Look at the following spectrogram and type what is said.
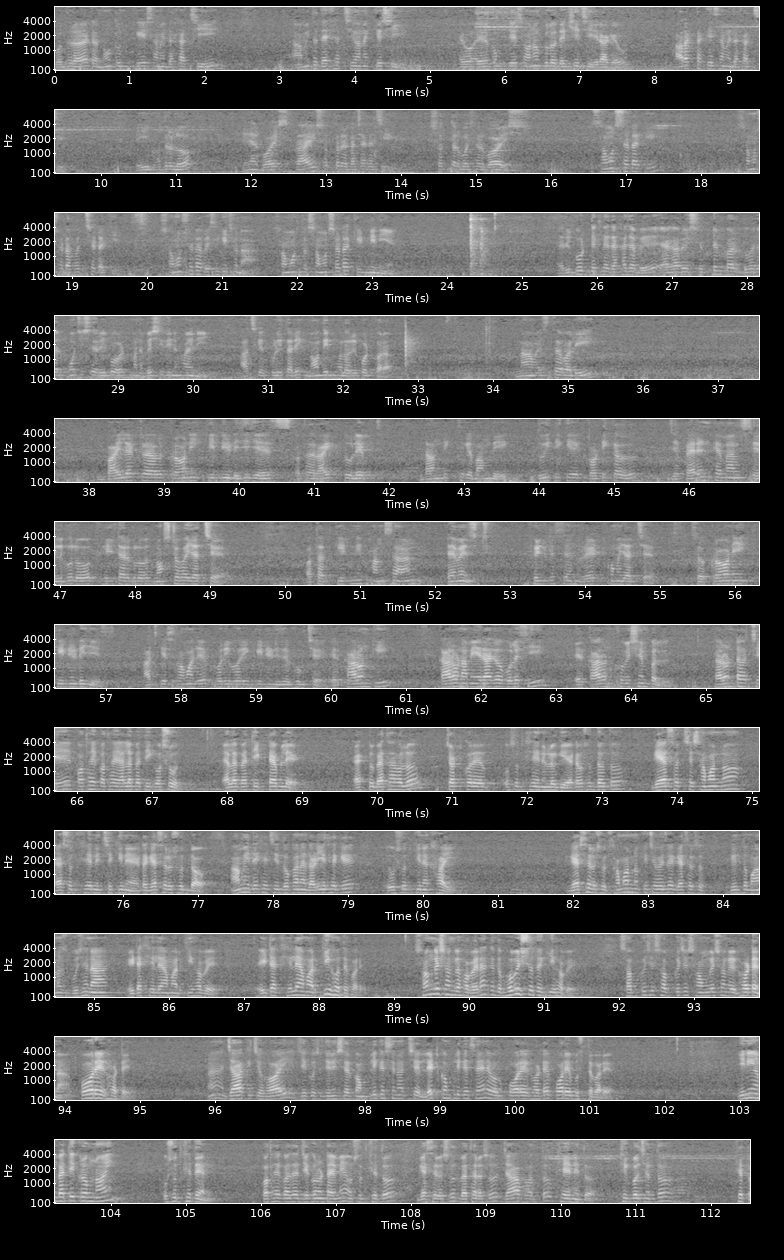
বন্ধুরা, একটা নতুন কেস আমি দেখাচ্ছি। আমি তো দেখাচ্ছি অনেক কেসই এবং এরকম কেস অনেকগুলো দেখিয়েছি এর আগেও। আর একটা কেস আমি দেখাচ্ছি। এই ভদ্রলোক, এনার বয়স প্রায় সত্তরের কাছাকাছি। সত্তর বছর বয়স। সমস্যাটা কি? সমস্যাটা হচ্ছেটা কি? সমস্যাটা বেশি কিছু না। সমস্ত সমস্যাটা কিডনি নিয়ে। রিপোর্ট দেখলে দেখা যাবে এগারোই সেপ্টেম্বর দু হাজার পঁচিশের রিপোর্ট মানে বেশি দিন হয়নি। আজকে কুড়ি তারিখ, ন দিন হলো রিপোর্ট করা। নাম Istab Ali. Bilateral chronic kidney diseases অর্থাৎ রাইট টু লেফট ডান দিক থেকে বাম দিক, দুই দিকে ক্রটিক্যাল যে প্যারেনক্যামাল সেলগুলো ফিল্টারগুলো নষ্ট হয়ে যাচ্ছে। অর্থাৎ kidney function damaged filtration rate কমে যাচ্ছে। সো ক্রনিক কিডনি ডিজিজ আজকে সমাজে ভরি ভরি কিডনি ডিজিজে ভুগছে। এর কারণ কি? কারণ আমি এর আগেও বলেছি, এর কারণ খুবই সিম্পল কারণটা হচ্ছে কথায় কথায় অ্যালোপ্যাথিক ওষুধ অ্যালোপ্যাথিক ট্যাবলেট একটু ব্যথা হলো, চট করে ওষুধ খেয়ে নিল গিয়ে। একটা ওষুধ দাও তো। গ্যাস হচ্ছে সামান্য ওষুধ খেয়ে নিচ্ছে কিনে। একটা গ্যাসের ওষুধ দাও। আমি দেখেছি দোকানে দাঁড়িয়ে থেকে ওষুধ কিনে খাই। গ্যাসের ওষুধ, সামান্য কিছু হয়েছে গ্যাসের ওষুধ। কিন্তু মানুষ বুঝে না, এটা খেলে আমার কি হবে? এইটা খেলে আমার কি হতে পারে? সঙ্গে সঙ্গে হবে না, কিন্তু ভবিষ্যতে কি হবে? সব কিছু সব কিছু সঙ্গে সঙ্গে ঘটে না, পরে ঘটে। হ্যাঁ যা কিছু হয়, যে কিছু জিনিসের কমপ্লিকেশন হচ্ছে লেট কমপ্লিকেশন এবং পরে ঘটে, পরে বুঝতে পারে। ইনিও ব্যতিক্রম নয়, ওষুধ খেতেন। কথায় কথায় যে কোনো টাইমে ওষুধ খেত, গ্যাসের ওষুধ, ব্যথার ওষুধ, যা ভাবতো খেয়ে নিত। ঠিক বলছেন তো? খেত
